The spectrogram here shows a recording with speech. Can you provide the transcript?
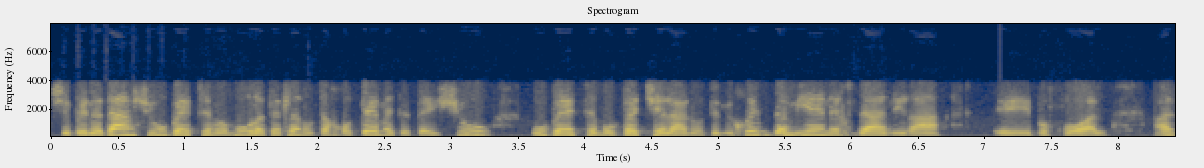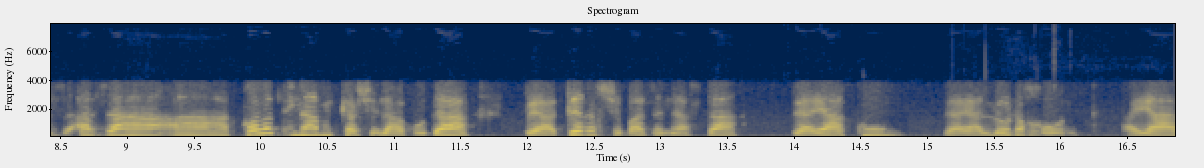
שבן אדם שהוא בעצם אמור לתת לנו את החותמת, את האישור, הוא בעצם עובד שלנו. אתם יכולים לדמיין איך זה היה נראה אה, בפועל. אז, אז ה, ה, כל הדינמיקה של העבודה והדרך שבה זה נעשה, זה היה עקום, זה היה לא נכון. היה,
